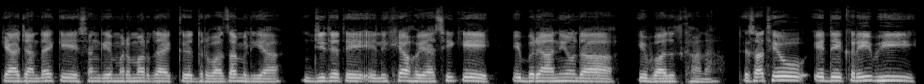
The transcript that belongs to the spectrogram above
ਕਿਹਾ ਜਾਂਦਾ ਹੈ ਕਿ ਸੰਗੇ ਮਰਮਰ ਦਾ ਇੱਕ ਦਰਵਾਜ਼ਾ ਮਿਲਿਆ, ਜਿਹਦੇ ਤੇ ਇਹ ਲਿਖਿਆ ਹੋਇਆ ਸੀ ਕਿ ਇਬਰਾਨੀਆਂ ਦਾ ਇਬਾਦਤਖਾਨਾ। ਤੇ ਸਾਥੀਓ, ਇਹਦੇ ਕਰੀਬ ਹੀ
